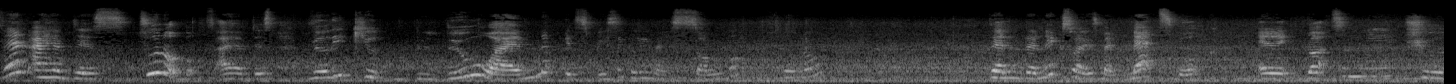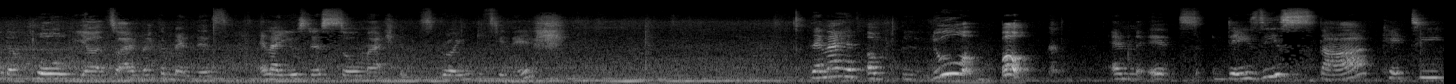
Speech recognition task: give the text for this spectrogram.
Then I have this two notebooks. I have this really cute blue one. It's basically my songbook. Then the next one is my maths book and it got to me through the whole year so I recommend this and I use this so much. It's growing to finish. Then I have a blue book and it's Daizy Star Cathy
